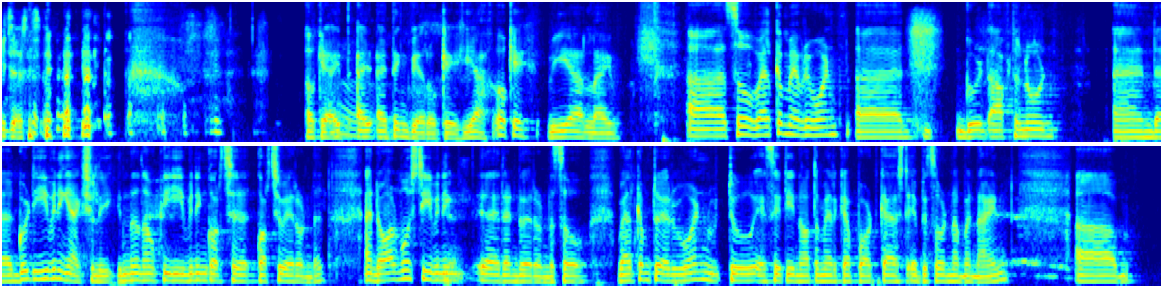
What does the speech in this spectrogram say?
വിചാരിച്ചു Okay, I, I, I think we are okay. Yeah, okay, we are live. Uh, so, welcome everyone. Uh, good afternoon and uh, good evening actually. ഇന്ന് നമുക്ക് evening കുറച്ച് കുറച്ച് പേരുണ്ട് and almost evening രണ്ടുപേരുണ്ട് so welcome to everyone to S C T North America podcast episode number nine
